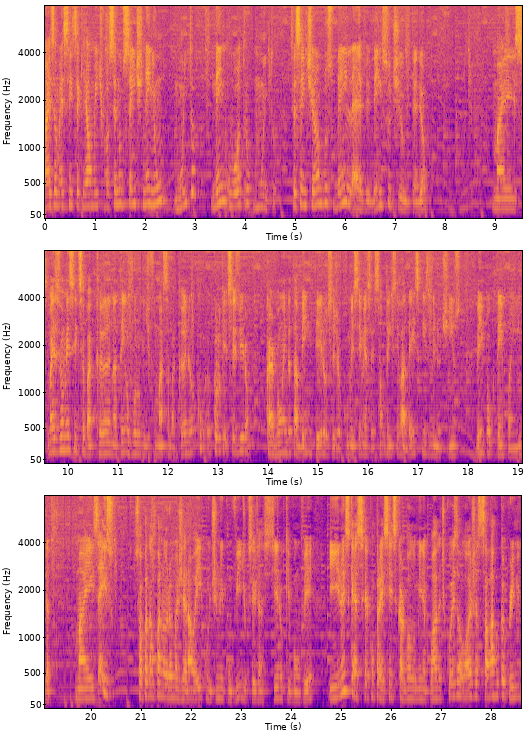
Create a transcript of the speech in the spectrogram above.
mas é uma essência que realmente você não sente nenhum muito, nem o outro muito. Você sente ambos bem leve, bem sutil, entendeu? Mas, mas é uma essência bacana, tem um volume de fumaça bacana. Eu, eu coloquei, vocês viram, o carvão ainda está bem inteiro, ou seja, eu comecei minha sessão, tem sei lá 10, 15 minutinhos, bem pouco tempo ainda. Mas é isso. Só para dar um panorama geral aí, continue com o vídeo que vocês já assistiram, que vão ver. E não esquece, quer comprar essência, carvão, alumínio, porrada de coisa, a loja Salarruca Premium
